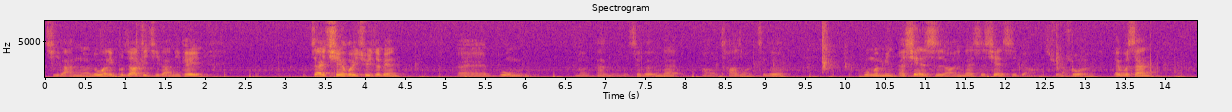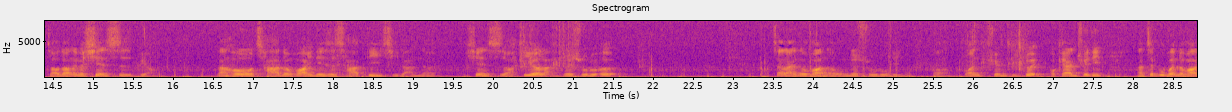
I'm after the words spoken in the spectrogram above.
几栏呢？如果你不知道第几栏，你可以再切回去这边，呃，部。那看这个应该哦，查什么？这个部门名呃县市啊，应该是县市表选错了。F 三找到那个县市表，然后查的话一定是查第几栏呢？县市啊，第二栏，所以输入二。再来的话呢，我们就输入零啊，完全比对，OK 按确定。那这部分的话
